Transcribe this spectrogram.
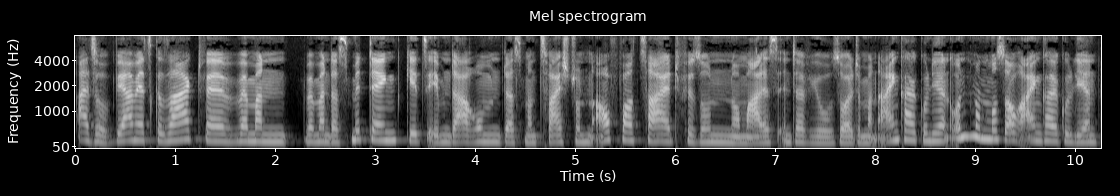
Also, wir haben jetzt gesagt, wenn man, wenn man das mitdenkt, geht es eben darum, dass man zwei Stunden Aufbauzeit für so ein normales Interview sollte man einkalkulieren und man muss auch einkalkulieren,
